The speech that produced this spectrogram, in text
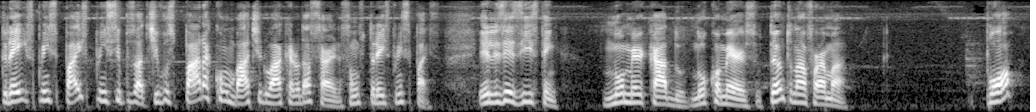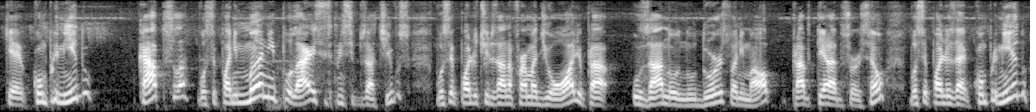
Três principais princípios ativos para combate do ácaro da sarna. São os três principais. Eles existem no mercado, no comércio, tanto na forma pó, que é comprimido, cápsula, você pode manipular esses princípios ativos, você pode utilizar na forma de óleo para usar no, no, dorso do animal para ter absorção, você pode usar comprimido,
